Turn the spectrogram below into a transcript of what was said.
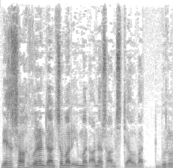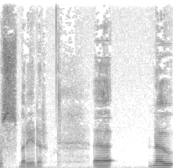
Meesters sal gewoonlik dan sommer iemand anders aanstel wat boedels bereder. Uh nou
